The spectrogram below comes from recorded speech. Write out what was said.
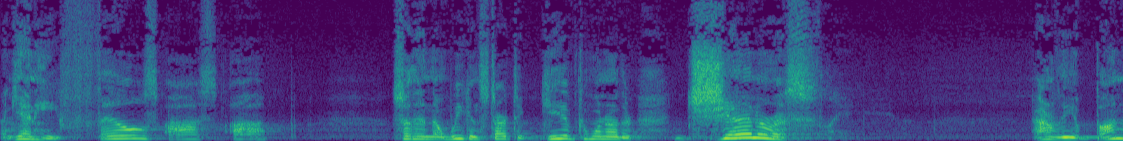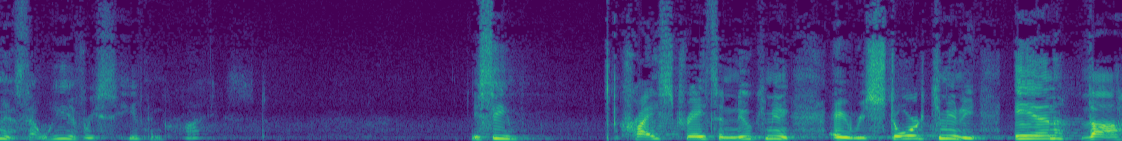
Again, He fills us up so then that we can start to give to one another generously out of the abundance that we have received in Christ. You see, Christ creates a new community, a restored community in the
